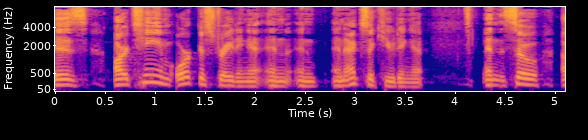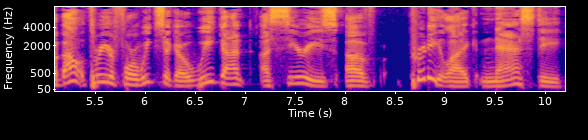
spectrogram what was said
is our team orchestrating it and, and, and executing it. And so about three or four weeks ago, we got a series of pretty like nasty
